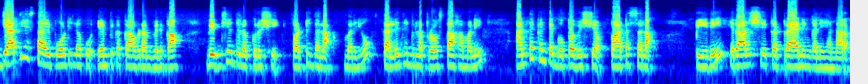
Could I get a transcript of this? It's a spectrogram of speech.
జాతీయ స్థాయి పోటీలకు ఎంపిక కావడం వెనుక విద్యార్థుల కృషి పట్టుదల మరియు తల్లిదండ్రుల ప్రోత్సాహమని అంతకంటే గొప్ప విషయం పాఠశాల పీడి రాజశేఖర్ ట్రైనింగ్ అని అన్నారు.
